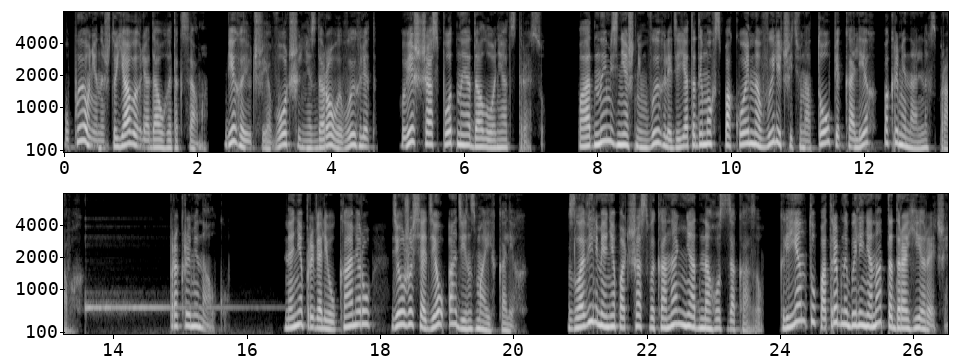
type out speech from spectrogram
Упэўнены, што я выглядаў гэтаксама. Бегаючыя вочы, нездаровы выгляд, увесь час потныя далоні ад стрэсу. Па адным знешнім выглядзе я тады мог спакойна вылічыць у натоўпе калег па крымінальных справах пра крыміналку. Мяне прывялі ў камеру, дзе ўжо сядзеў адзін з маіх калег. Злавілі мяне падчас выканання аднаго з заказаў. Кліенту патрэбны былі не надта дарагія рэчы,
